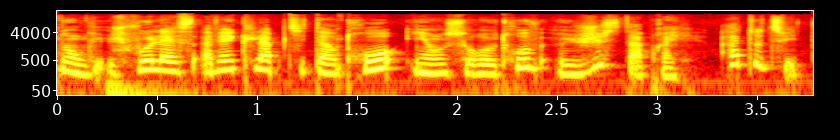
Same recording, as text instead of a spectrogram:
Donc je vous laisse avec la petite intro et on se retrouve juste après. A tout de suite.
